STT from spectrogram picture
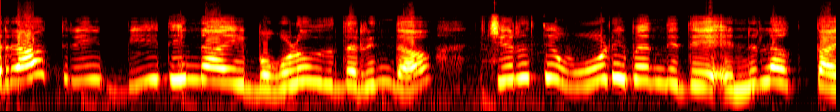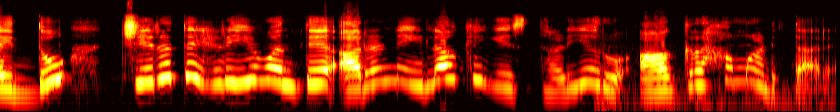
ರಾತ್ರಿ ಬೀದಿ ನಾಯಿ ಬೊಗಳುವುದರಿಂದ ಚಿರತೆ ಓಡಿ ಬಂದಿದೆ ಎನ್ನಲಾಗ್ತಾ ಇದ್ದು ಚಿರತೆ ಹಿಡಿಯುವಂತೆ ಅರಣ್ಯ ಇಲಾಖೆಗೆ ಸ್ಥಳೀಯರು ಆಗ್ರಹ ಮಾಡಿದ್ದಾರೆ.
